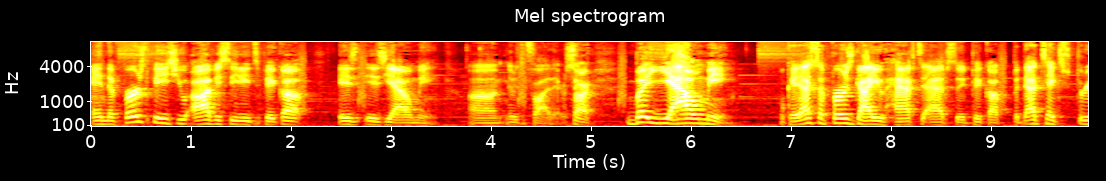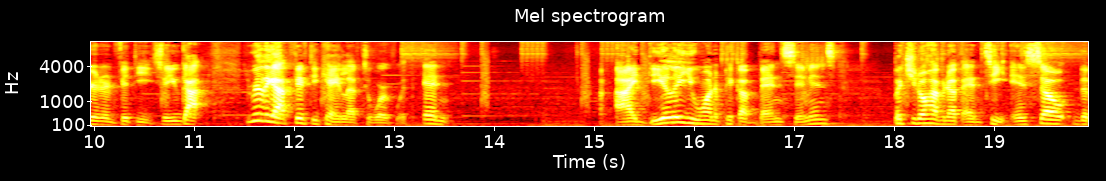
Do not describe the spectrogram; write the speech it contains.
and the first piece you obviously need to pick up is is Yao Ming. Um, there's a fly there. Sorry, but Yao Ming. Okay, that's the first guy you have to absolutely pick up, but that takes 350. So you got you really got 50k left to work with, and ideally you want to pick up Ben Simmons but you don't have enough MT. And so the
